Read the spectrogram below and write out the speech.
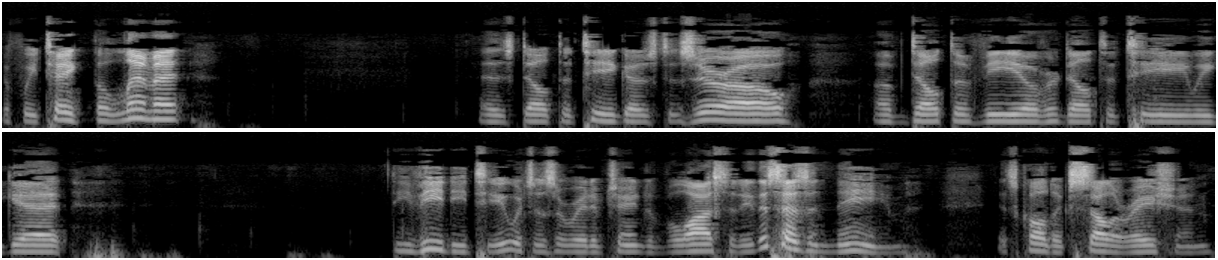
if we take the limit as delta t goes to zero of delta v over delta t, we get dv dt, which is the rate of change of velocity. This has a name. It's called acceleration.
